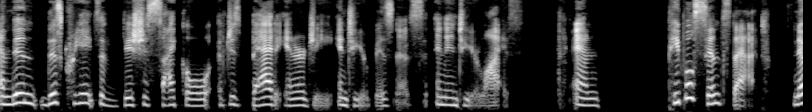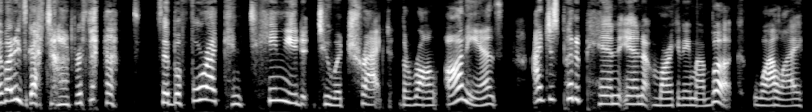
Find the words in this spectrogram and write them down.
And then this creates a vicious cycle of just bad energy into your business and into your life. And people sense that. Nobody's got time for that. So before I continued to attract the wrong audience, I just put a pin in marketing my book while I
